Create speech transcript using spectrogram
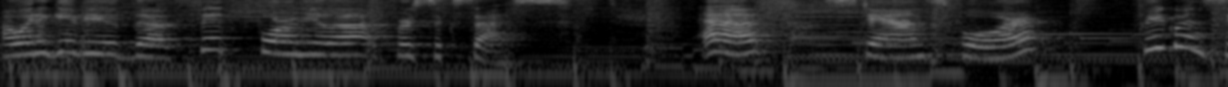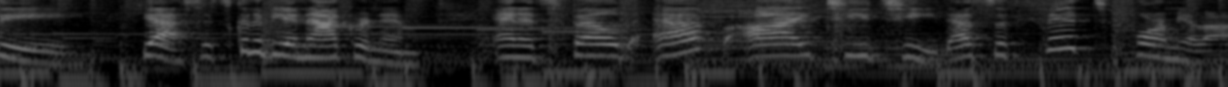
I want to give you the FIT formula for success. F stands for frequency. Yes, it's going to be an acronym, and it's spelled F I T T. That's the FIT formula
